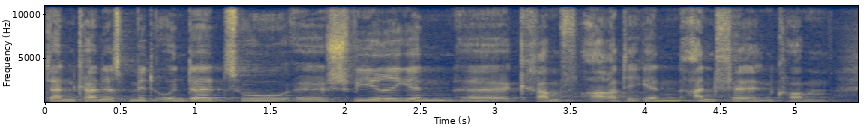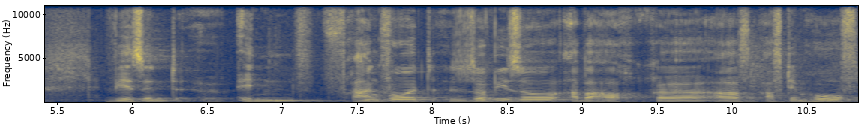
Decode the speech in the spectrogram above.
dann kann es mitunter zu äh, schwierigen, äh, krampfartigen Anfällen kommen. Wir sind in Frankfurt sowieso, aber auch äh, auf, auf dem Hof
